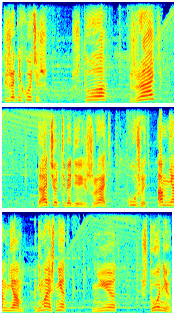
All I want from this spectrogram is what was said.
Ты жрать не хочешь? Что? Жрать? Да, черт тебя дери, жрать, кушать, ам-ням-ням. Понимаешь, нет? Нет. Что нет?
